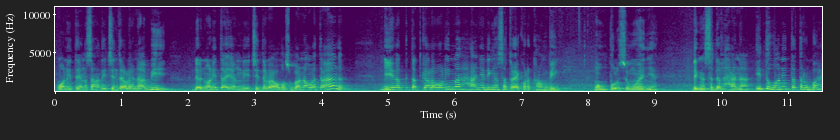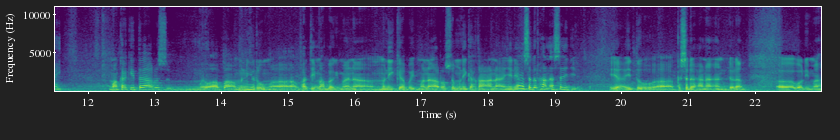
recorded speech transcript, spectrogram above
wanita yang sangat dicintai oleh Nabi dan wanita yang dicintai oleh Allah Subhanahu wa taala dia tatkala walimah hanya dengan satu ekor kambing, ngumpul semuanya dengan sederhana. Itu wanita terbaik. Maka kita harus apa meniru uh, Fatimah bagaimana menikah, bagaimana Rasul menikahkan anaknya yang sederhana saja. Ya, itu uh, kesederhanaan dalam uh, walimah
